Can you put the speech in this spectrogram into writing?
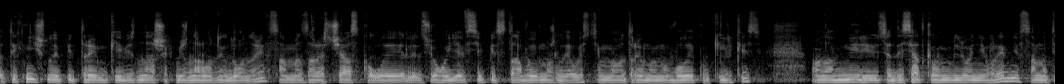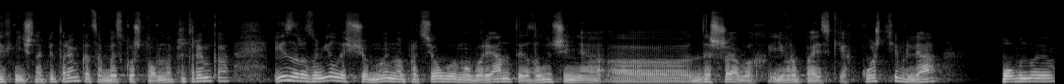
е, технічної підтримки від наших міжнародних донорів. Саме зараз час, коли для цього є всі підстави і можливості. Ми отримуємо велику кількість. Вона вмірюється десятками мільйонів гривнів. Саме технічна підтримка, це безкоштовна підтримка. І зрозуміло, що ми напрацьовуємо варіанти залучення е, дешевих європейських коштів для повної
